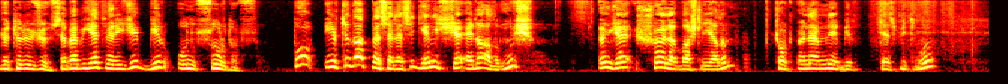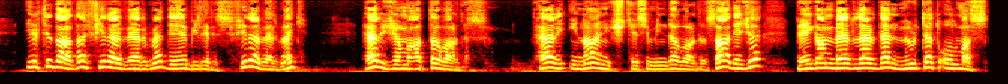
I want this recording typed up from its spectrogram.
götürücü, sebebiyet verici bir unsurdur. Bu irtidat meselesi genişçe ele alınmış. Önce şöyle başlayalım. Çok önemli bir tespit bu. İrtidada fire verme diyebiliriz. Fire vermek her cemaatta vardır. Her inanç kesiminde vardır. Sadece peygamberlerden mürtet olmaz.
